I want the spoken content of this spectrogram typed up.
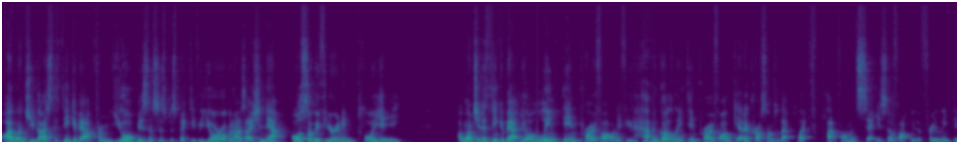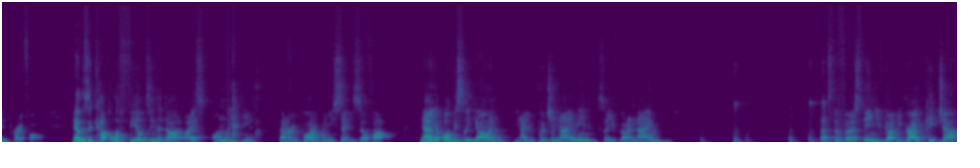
I want you guys to think about from your business's perspective, of your organization. Now, also, if you're an employee, I want you to think about your LinkedIn profile. And if you haven't got a LinkedIn profile, get across onto that plat- platform and set yourself up with a free LinkedIn profile. Now, there's a couple of fields in the database on LinkedIn that are important when you set yourself up. Now, you're obviously going, you know you put your name in, so you've got a name. That's the first thing. You've got your great picture.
